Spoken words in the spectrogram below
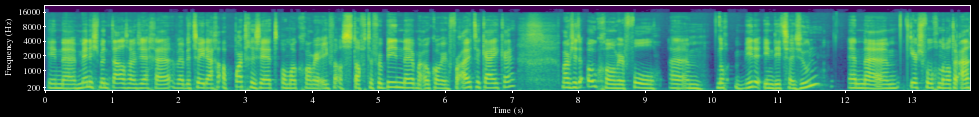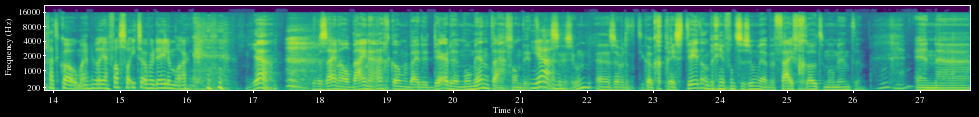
in eh, managementtaal zou zeggen. We hebben twee dagen apart gezet om ook gewoon weer even als staf te verbinden. Maar ook alweer vooruit te kijken. Maar we zitten ook gewoon weer vol ehm, nog midden in dit seizoen. En ehm, het eerstvolgende wat er aan gaat komen. Daar wil jij vast wel iets over delen, Mark. Ja, we zijn al bijna aangekomen bij de derde momenta van dit Ja. eh, seizoen. Eh, ze hebben dat natuurlijk ook gepresenteerd aan het begin van het seizoen. We hebben vijf grote momenten. En eh,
